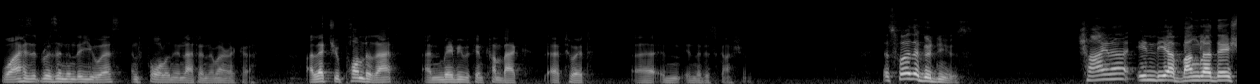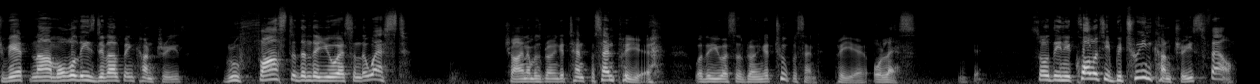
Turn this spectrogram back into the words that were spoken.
Why has it risen in the US and fallen in Latin America? I'll let you ponder that, and maybe we can come back uh, to it uh, in, in the discussion. There's further good news. China, India, Bangladesh, Vietnam, all these developing countries grew faster than the US and the West. China was growing at 10% per year, where the US was growing at 2% per year or less. Okay? So the inequality between countries fell.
